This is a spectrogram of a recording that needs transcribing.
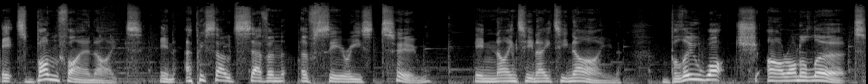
It's Bonfire Night in episode 7 of series 2 in 1989. Blue Watch are on alert.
